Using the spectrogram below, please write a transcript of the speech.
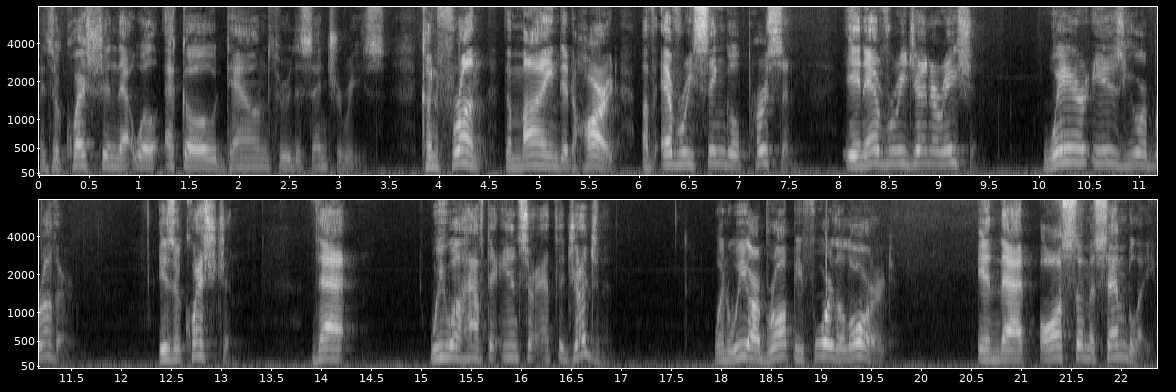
It's a question that will echo down through the centuries, confront the mind and heart of every single person in every generation. Where is your brother? Is a question that we will have to answer at the judgment. When we are brought before the Lord in that awesome assembly,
